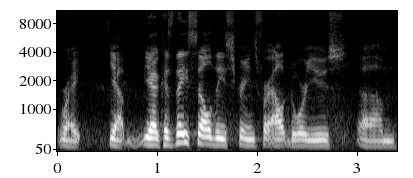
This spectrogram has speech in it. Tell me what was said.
right, yeah, yeah, because they sell these screens for outdoor use. Um,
